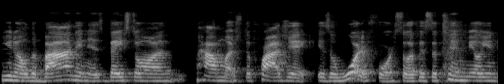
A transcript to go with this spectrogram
you know, the bonding is based on how much the project is awarded for. So if it's a $10 million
